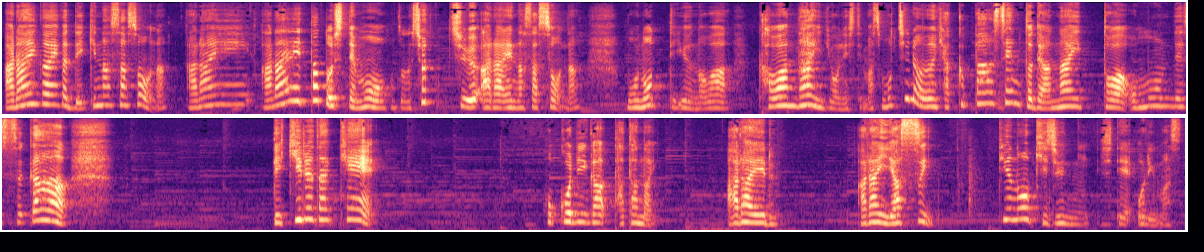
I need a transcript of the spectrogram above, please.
洗い替えができなさそうな洗い洗えたとしてもしょっちゅう洗えなさそうなものっていうのは買わないようにしてますもちろん100%ではないとは思うんですができるだけほこりが立たない洗える洗いやすいっていうのを基準にしております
